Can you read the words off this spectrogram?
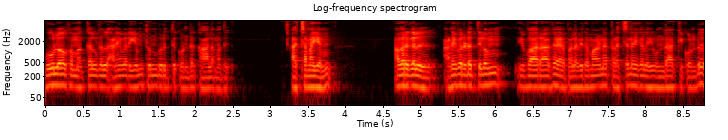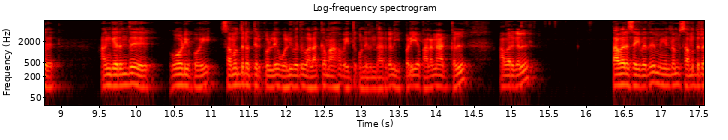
பூலோக மக்கள்கள் அனைவரையும் துன்புறுத்தி கொண்ட காலம் அது. அச்சமயம் அவர்கள் அனைவரிடத்திலும் இவ்வாறாக பலவிதமான பிரச்சனைகளை உண்டாக்கி கொண்டு அங்கிருந்து ஓடிப்போய் சமுத்திரத்திற்குள்ளே ஒளிவது வழக்கமாக வைத்து கொண்டிருந்தார்கள். இப்படியே பல நாட்கள் அவர்கள் தவறு செய்வது மீண்டும் சமுத்திர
